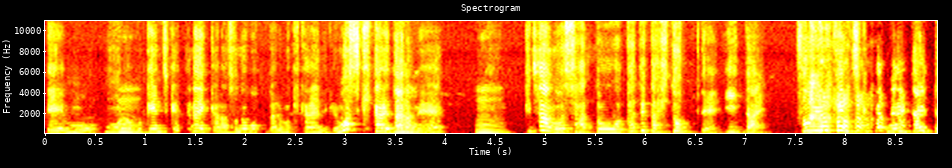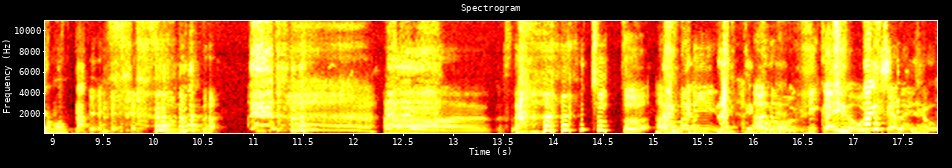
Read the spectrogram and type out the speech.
て、もう、もううん。もう建築やってないから、そのこと誰も聞かないんだけど、もし聞かれたらね、うん。ピザの斜塔を建てた人って言いたい。そういう建築家になりたいって思った。そうなんだ。あーちょっとあんまりあの理解失が追い敗つかないよ。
